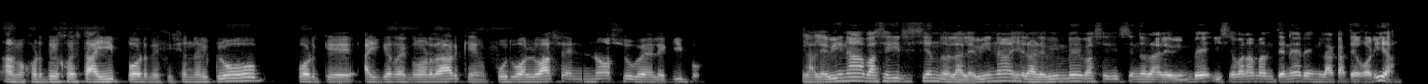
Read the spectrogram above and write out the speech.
a lo mejor tu hijo está ahí por decisión del club, porque hay que recordar que en fútbol base no sube el equipo. El Alevina va a seguir siendo el Alevina y el Alevín B va a seguir siendo el Alevín B y se van a mantener en la categoría.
